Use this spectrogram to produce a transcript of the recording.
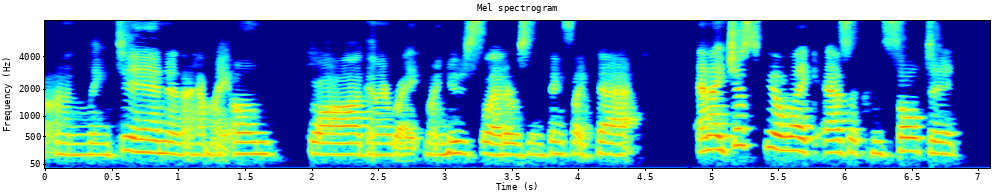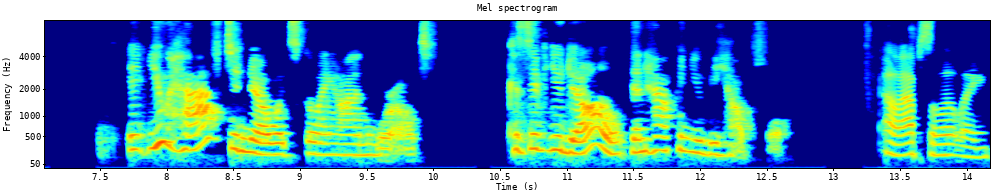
on LinkedIn and I have my own blog and I write my newsletters and things like that. And I just feel like as a consultant, it, you have to know what's going on in the world. Because if you don't, then how can you be helpful? Oh, absolutely.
